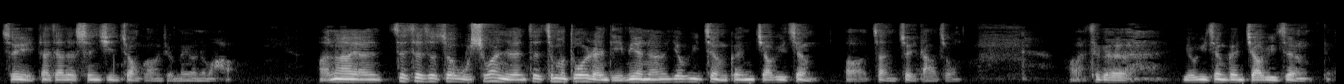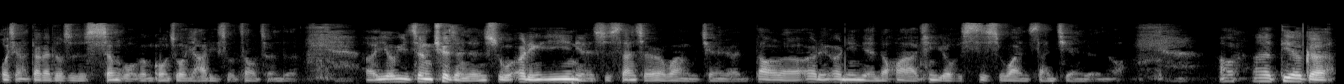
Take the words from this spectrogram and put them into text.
所以大家的身心状况就没有那么好啊。那这这这这五十万人，这这么多人里面呢，忧郁症跟焦虑症啊占最大宗啊。这个忧郁症跟焦虑症，我想大概都是生活跟工作压力所造成的。呃，忧郁症确诊人数，二零一一年是三十二万五千人，到了二零二零年的话，已经有四十万三千人哦。好，那第二个，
